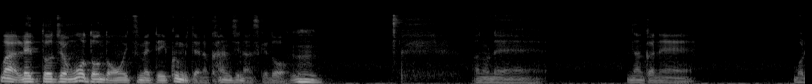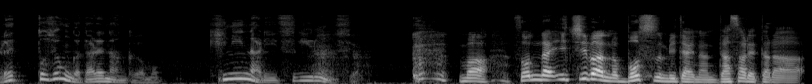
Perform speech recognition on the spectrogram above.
まあ、レッド・ジョンをどんどん追い詰めていくみたいな感じなんですけどうん。あのねなんかねもうレッド・ジョンが誰なんかがもう気になりすぎるんですよ。まあそんな一番のボスみたいなん出されたらや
